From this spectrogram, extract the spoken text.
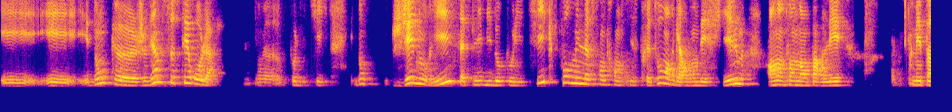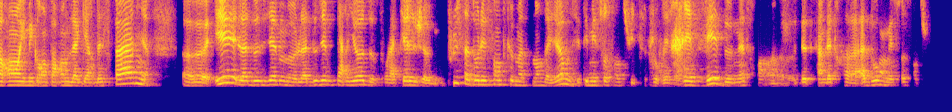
Et, et, donc, euh, je viens de ce terreau-là. Euh, politique. Donc, j'ai nourri cette libido politique pour 1936 très tôt en regardant des films, en entendant parler mes parents et mes grands-parents de la guerre d'Espagne, euh, et la deuxième, la deuxième période pour laquelle, je, plus adolescente que maintenant d'ailleurs, mais c'était mai 68. J'aurais rêvé de naître, d'être ado en mai 68.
